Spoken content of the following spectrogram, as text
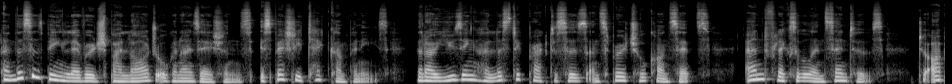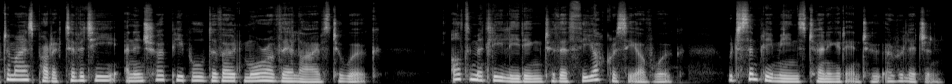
And this is being leveraged by large organizations, especially tech companies, that are using holistic practices and spiritual concepts and flexible incentives to optimize productivity and ensure people devote more of their lives to work, ultimately leading to the theocracy of work, which simply means turning it into a religion.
